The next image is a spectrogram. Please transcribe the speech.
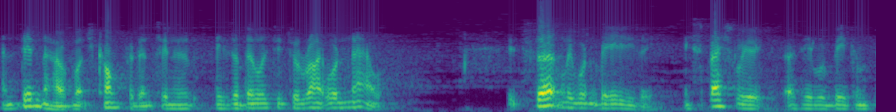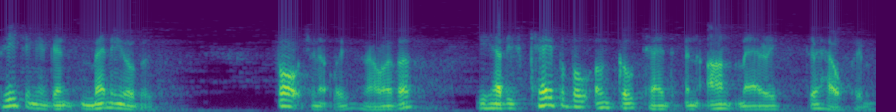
and didn't have much confidence in his ability to write one now. It certainly wouldn't be easy, especially as he would be competing against many others. Fortunately, however, he had his capable Uncle Ted and Aunt Mary to help him.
